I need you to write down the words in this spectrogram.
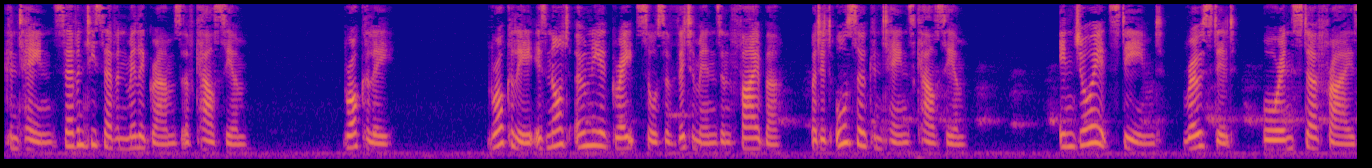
contain 77 milligrams of calcium. Broccoli. Broccoli is not only a great source of vitamins and fiber, but it also contains calcium. Enjoy it steamed, roasted, or in stir fries.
